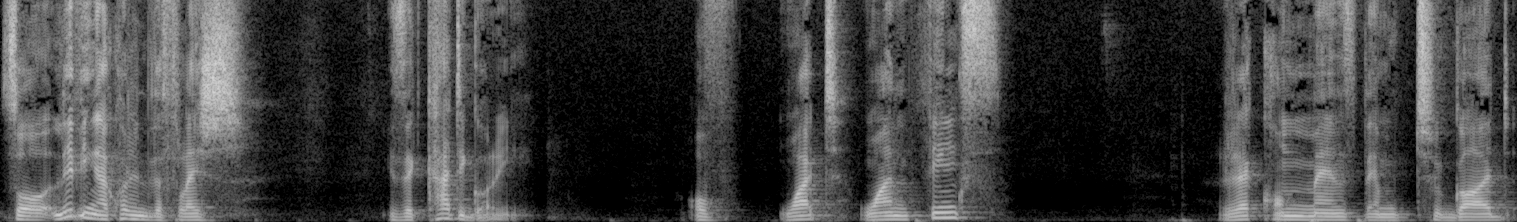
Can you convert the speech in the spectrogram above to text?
So, living according to the flesh is a category of what one thinks recommends them to God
